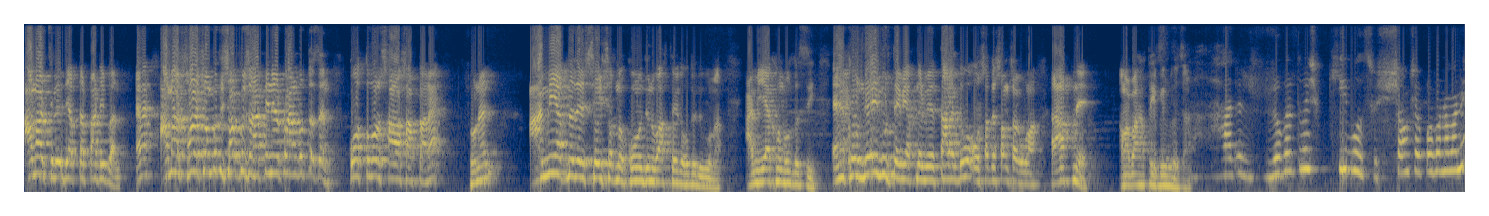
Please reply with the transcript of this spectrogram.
আমার ছেলে দিয়ে আপনার পার্টি পান হ্যাঁ? আমার সয় সম্পত্তি সবকিছু হাতে নিয়ে প্ল্যান করতেছেন। কত বড় সাহস আপনার হ্যাঁ? শোনেন, আমি আপনাদের সেই স্বপ্ন কোনোদিনও বাস্তবায়িত হতে দেবো না। আমি এখন বলতেছি এখন এই মুহূর্তে আমি আপনার মেয়ে তালাক দেবো ওর সাথে সংসার করব না। আর আপনি আমার বাসা থেকে বের হয়ে যান। আরে রুবেল তুমি কি বলছো? সংসার করব না মানে?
